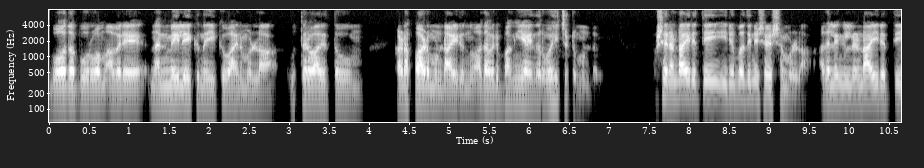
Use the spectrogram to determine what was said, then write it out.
ബോധപൂർവം അവരെ നന്മയിലേക്ക് നയിക്കുവാനുമുള്ള ഉത്തരവാദിത്വവും കടപ്പാടും ഉണ്ടായിരുന്നു അത് അവർ ഭംഗിയായി നിർവഹിച്ചിട്ടുമുണ്ട്. പക്ഷെ രണ്ടായിരത്തി ഇരുപതിന് ശേഷമുള്ള അതല്ലെങ്കിൽ രണ്ടായിരത്തി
